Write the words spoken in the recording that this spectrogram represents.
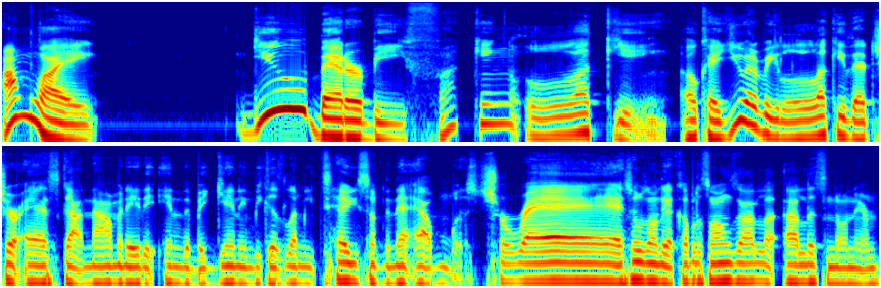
I'm like, you better be fucking lucky. Okay, you better be lucky that your ass got nominated in the beginning because let me tell you something. That album was trash. It was only a couple of songs I, I listened on there.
